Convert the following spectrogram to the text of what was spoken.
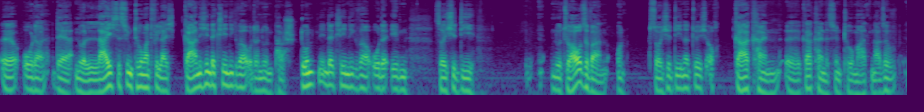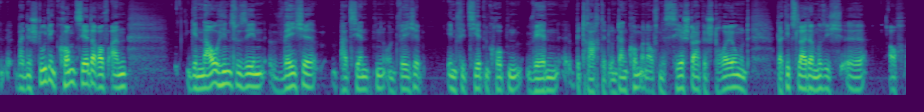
äh, oder der nur leichte Symptome hat, vielleicht gar nicht in der Klinik war oder nur ein paar Stunden in der Klinik war oder eben solche, die nur zu Hause waren und solche, die natürlich auch gar, kein, äh, gar keine Symptome hatten. Also bei den Studien kommt sehr darauf an, genau hinzusehen, welche Patienten und welche infizierten Gruppen werden betrachtet. Und dann kommt man auf eine sehr starke Streuung. Und da gibt's leider, muss ich äh, auch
